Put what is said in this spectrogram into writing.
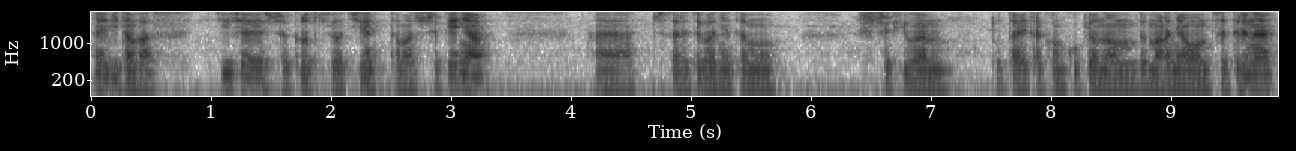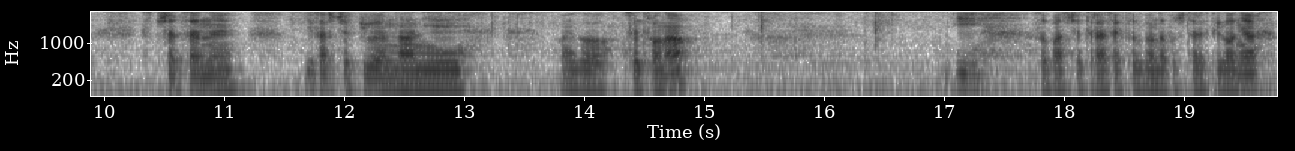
Hej, witam Was. Dzisiaj jeszcze krótki odcinek na temat szczepienia. E, Cztery tygodnie temu szczepiłem tutaj taką kupioną, wymarniałą cytrynę z przeceny i zaszczepiłem na niej mojego cytrona. I zobaczcie teraz, jak to wygląda po czterech tygodniach.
